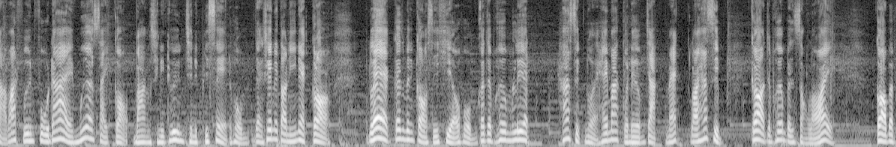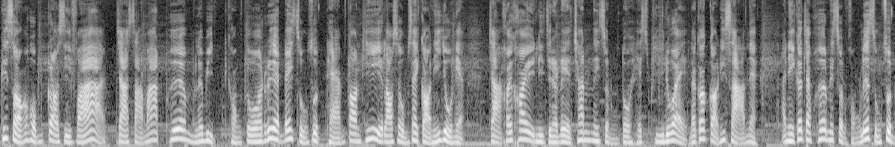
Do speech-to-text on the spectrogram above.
สามารถฟื้นฟูได้เมื่อใส่เกาะบางชนิดที่เป็นชนิดพิเศษครับผม อย่างเช่นในตอนนี้เนี่ยเกาะ แรกก็จะเป็นกราะสีเขียวผมก็จะเพิ่มเลือด 50 หน่วยให้มากกว่าเดิมจากแม็ก150 ก็จะเพิ่มเป็น 200กราะแบบที่2ครับผมกราะสีฟ้าจะสามารถเพิ่มลิมิตของตัวเลือดได้สูงสุดแถมตอนที่เราสวมใส่กราะนี้อยู่เนี่ยจะค่อยๆ regeneration ในส่วนของตัว HP ด้วย แล้วก็กราะที่3เนี่ยอันนี้ก็จะเพิ่มในส่วนของเลือดสูงสุด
